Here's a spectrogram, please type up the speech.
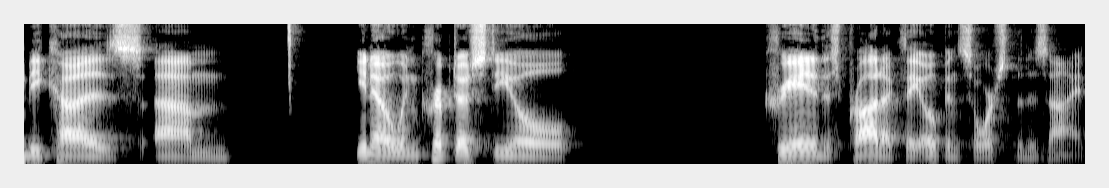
because um you know, when Crypto Steel created this product, they open sourced the design.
